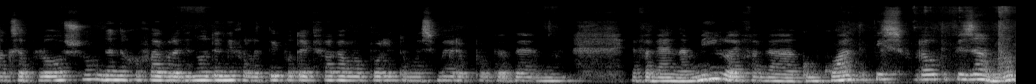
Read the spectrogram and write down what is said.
να ξαπλώσω. Δεν έχω φάει βραδινό, δεν ήθελα τίποτα, γιατί φάγαμε πολύ το μεσημέρι, οπότε δεν... Έφαγα ένα μήλο, έφαγα κουμκουάτι, επίσης φοράω τη πιζάμα.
